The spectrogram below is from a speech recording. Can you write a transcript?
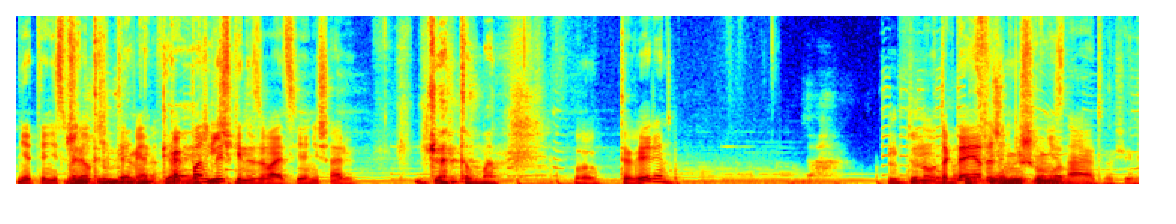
Нет, я не смотрел Джентльмены джентльменов. Гая Как по-английски называется? Я не шарю. Джентльмен. Ты уверен? Да. Ну, тогда я даже не, знаю этого фильма.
